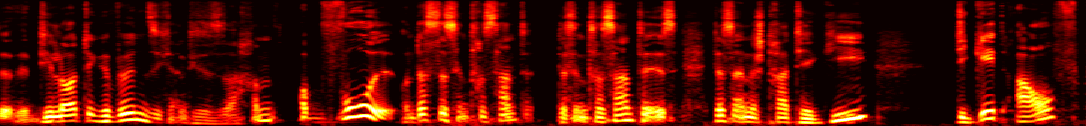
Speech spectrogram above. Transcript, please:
die Leute gewöhnen sich an diese Sachen, obwohl, und das ist das Interessante, das Interessante ist, das ist eine Strategie, die geht auf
